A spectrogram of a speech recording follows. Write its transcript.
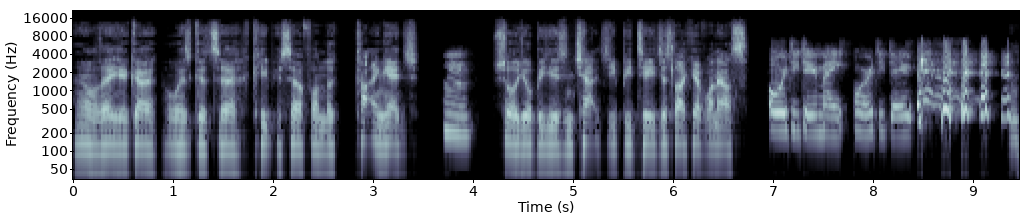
Oh, there you go. Always good to keep yourself on the cutting edge. Mm. Sure, you'll be using ChatGPT just like everyone else. Already do, mate. Already do.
